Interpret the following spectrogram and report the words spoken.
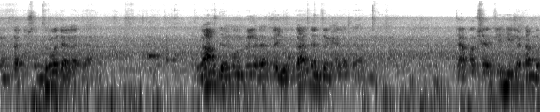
त्यांचा तो संदर्भ द्यायला तयार राम जन्मभूमी लढ्यातलं योगदान त्यांचं घ्यायला तयार नाही. त्या पक्षाची ही लटांबर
